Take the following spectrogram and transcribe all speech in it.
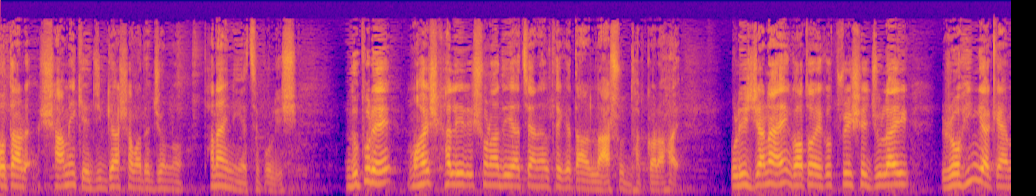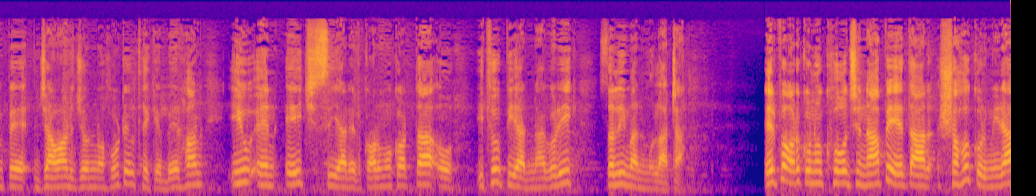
ও তার স্বামীকে জিজ্ঞাসাবাদের জন্য থানায় নিয়েছে পুলিশ। দুপুরে মহেশখালীর সোনাদিয়া চ্যানেল থেকে তার লাশ উদ্ধার করা হয়। পুলিশ জানায়, গত একত্রিশে জুলাই রোহিঙ্গা ক্যাম্পে যাওয়ার জন্য হোটেল থেকে বের হন ইউএনএইচসিআর এর কর্মকর্তা ও ইথিওপিয়ার নাগরিক সলিমান মুলাটা। এরপর কোনো খোঁজ না পেয়ে তার সহকর্মীরা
